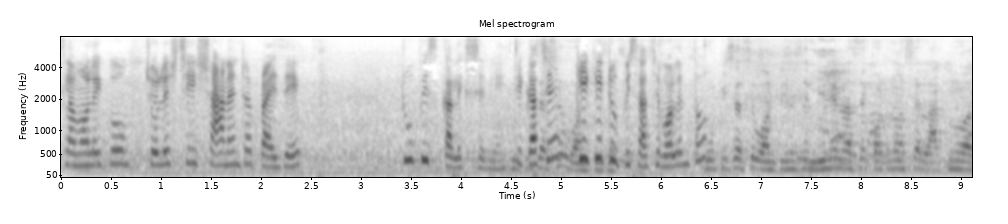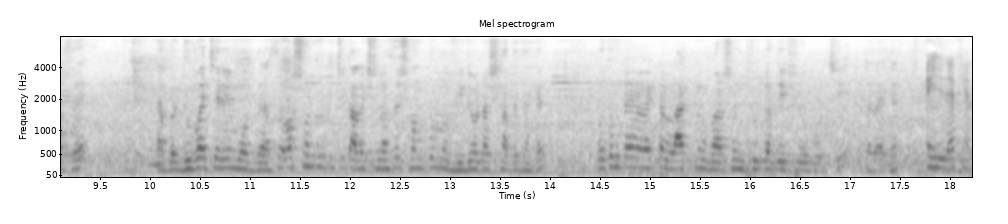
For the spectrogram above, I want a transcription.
আসসালামু আলাইকুম। চলে এসেছি শাহান এন্টারপ্রাইজে টু পিস কালেকশন নিয়ে ঠিক আছে? কি কি টু পিস আছে। বলেন তো? টু পিস আছে ওয়ান পিস আছে লিলেন আছে কটন আছে লাকনো আছে তারপর দুবাই চেরির মধ্যে আছে অসংখ্য কিছু কালেকশন আছে সম্পূর্ণ ভিডিওটার সাথে থাকেন। প্রথম টাইম আমি একটা লাকনো ভার্সন টুটা দিয়ে শুরু করছি এটা দেখেন। এই দেখেন।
